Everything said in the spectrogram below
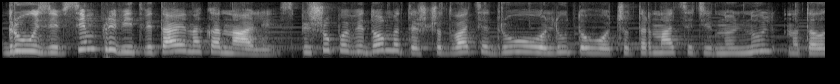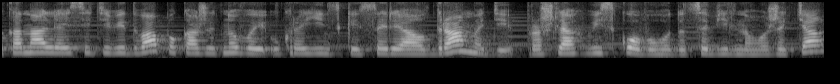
Друзі, всім привіт! Вітаю на каналі. Спішу повідомити, що 22 лютого 14.00 на телеканалі ICTV 2 покажуть новий український серіал Драмеді про шлях військового до цивільного життя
